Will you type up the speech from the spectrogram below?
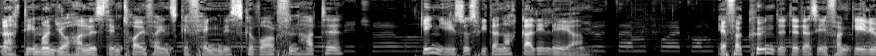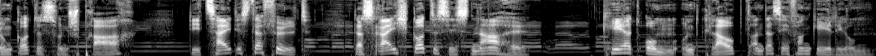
Nachdem man Johannes den Täufer ins Gefängnis geworfen hatte, ging Jesus wieder nach Galiläa. Er verkündete das Evangelium Gottes und sprach, die Zeit ist erfüllt, das Reich Gottes ist nahe, kehrt um und glaubt an das Evangelium.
